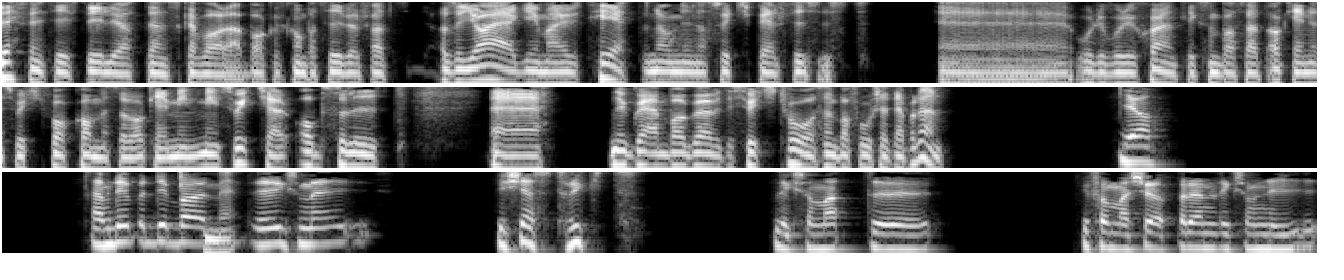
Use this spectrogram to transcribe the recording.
definitivt vill ju att den ska vara bakåtkompatibel för att alltså jag äger ju majoriteten av mina Switch-spel fysiskt. Eh, och det vore ju skönt liksom bara så att okej när Switch 2 kommer så okej min, min Switch är obsolet. Eh, nu går jag bara gå över till Switch 2 och sen bara fortsätter jag på den. Ja. Nej, men det, det är bara, Men- det är liksom, eh, det känns tryggt. Liksom att uh, ifall man köper en liksom ny,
